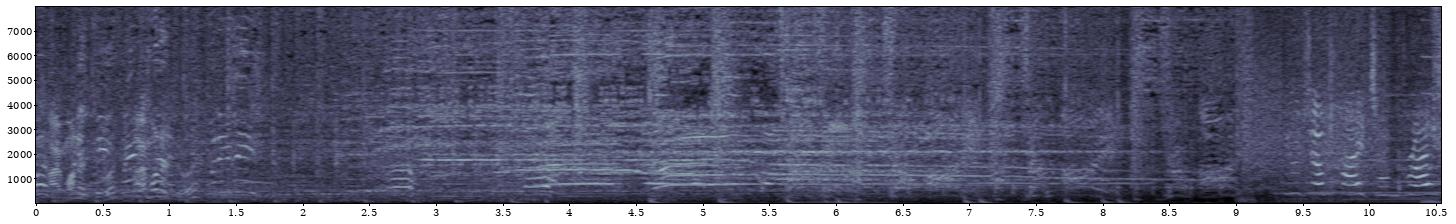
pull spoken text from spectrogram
I want to do it. I want to do it. What do you mean? You jump high, jump right.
